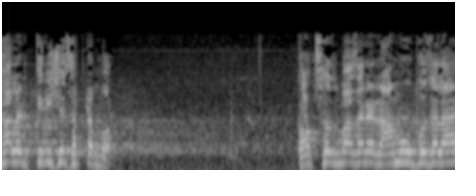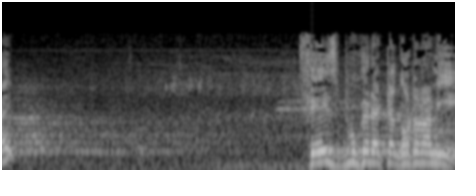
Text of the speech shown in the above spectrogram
সালের তিরিশে সেপ্টেম্বর, কক্সবাজারের রামু উপজেলায় ফেসবুকের একটা ঘটনা নিয়ে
